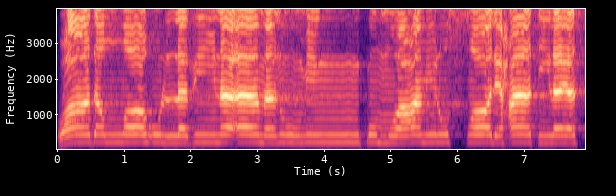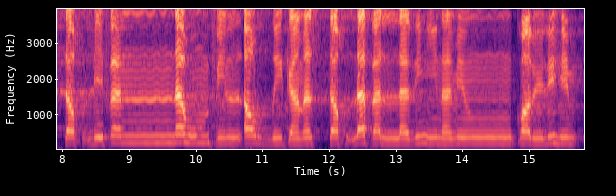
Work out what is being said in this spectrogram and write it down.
وعد الله الذين آمنوا منكم وعملوا الصالحات ليستخلفنهم في الأرض كما استخلف الذين من قبلهم ۖ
